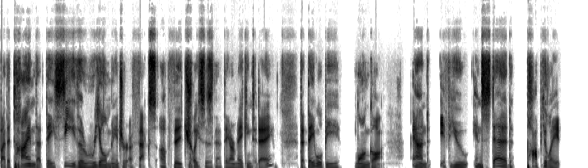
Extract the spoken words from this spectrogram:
by the time that they see the real major effects of the choices that they are making today that they will be long gone. And if you instead populate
